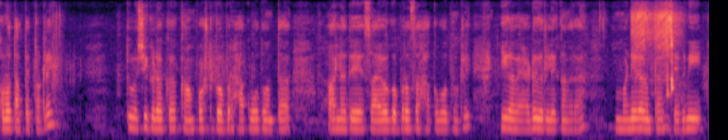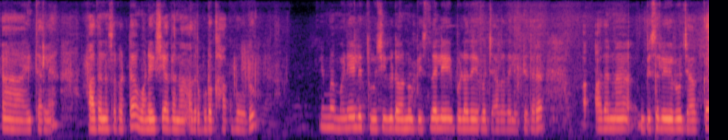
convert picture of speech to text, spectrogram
ಗ್ರೋತ್ ಆಗ್ತೈತೆ ನೋಡ್ರಿ. ತುಳಸಿ ಗಿಡಕ್ಕೆ ಕಾಂಪೋಸ್ಟ್ ಗೊಬ್ಬರ ಹಾಕ್ಬೋದು ಅಂತ ಅಲ್ಲದೆ ಸಾವಯವ ಗೊಬ್ಬರ ಸಹ ಹಾಕ್ಬೋದು ನೋಡ್ರಿ. ಈಗ ಅವು ಎರಡೂ ಇರ್ಲಿಕ್ಕಂದ್ರೆ ಮಣ್ಣಿರೋಂಥ ಸಗಣಿ ಐತಲ್ಲ ಅದನ್ನು ಸಗಟ್ಟ ಒಣಗಿಸಿ ಅದನ್ನು ಅದ್ರ ಬುಡಕ್ಕೆ ಹಾಕ್ಬೋದು. ನಿಮ್ಮ ಮನೆಯಲ್ಲಿ ತುಳಸಿ ಗಿಡವನ್ನು ಬಿಸಿಲಲ್ಲಿ ಬೀಳದೇ ಇರುವ ಜಾಗದಲ್ಲಿ ಇಟ್ಟಿದ್ದಾರೆ ಅದನ್ನು ಬಿಸಿಲು ಜಾಗಕ್ಕೆ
